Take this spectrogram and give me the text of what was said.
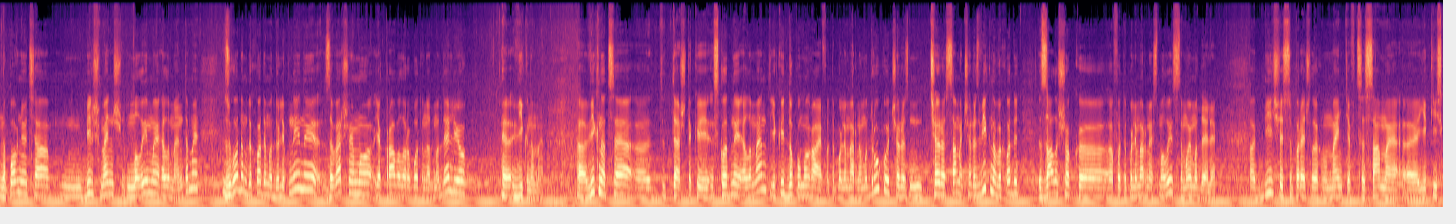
наповнюються більш-менш малими елементами. Згодом доходимо до ліпнини, завершуємо, як правило, роботу над моделлю вікнами. Е, Вікна це е, теж такий складний елемент, який допомагає фотополімерному друку. Через, через, саме через вікна виходить залишок е, фотополімерної смоли з самої моделі. Більшість суперечливих моментів це саме якісь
